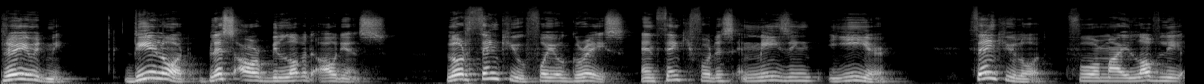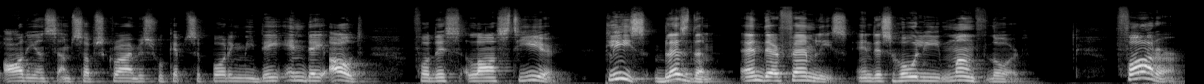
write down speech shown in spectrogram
Pray with me. Dear Lord, bless our beloved audience. Lord, thank you for your grace and thank you for this amazing year. Thank you, Lord, for my lovely audience and subscribers who kept supporting me day in, day out for this last year. Please bless them and their families in this holy month, Lord. Father,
